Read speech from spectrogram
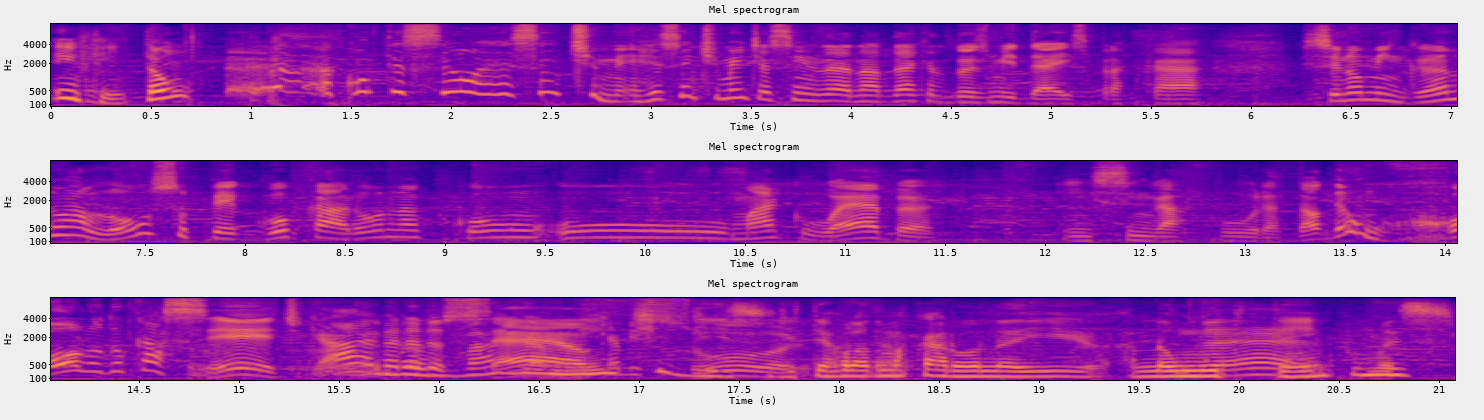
Enfim, então Aconteceu recentemente, recentemente assim, né, na década de 2010 pra cá. Se não me engano, o Alonso pegou carona com o Mark Webber em Singapura, tal. Deu um rolo do cacete. Ai, meu Deus do céu, que absurdo. disso, de ter rolado uma carona aí há não muito É. tempo, mas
